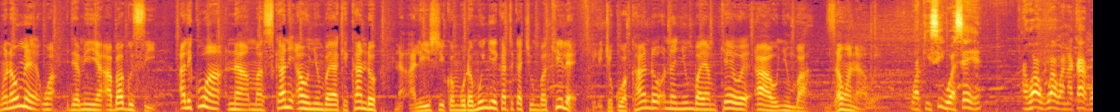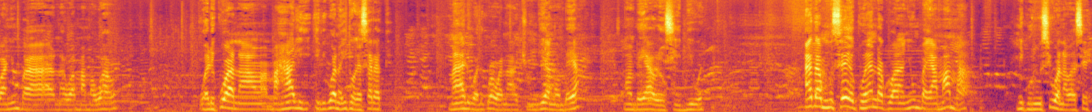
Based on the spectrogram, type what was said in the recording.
mwanaume wa jamii ya Abagusi alikuwa na maskani au nyumba yake kando, na aliishi kwa muda mwingi katika chumba kile kilichokuwa kando na nyumba ya mkewe au nyumba za wanawe. Wakisii wasee wao wao wanakaa kwa nyumba na wamama wao, walikuwa na mahali ilikuwa naitwa Gesarat, mahali walikuwa wanachungia ng'ombe ng'ombe yao isiibiwe. Hata msee kuenda kwa nyumba ya mama ni kuruhusiwa na wasee,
